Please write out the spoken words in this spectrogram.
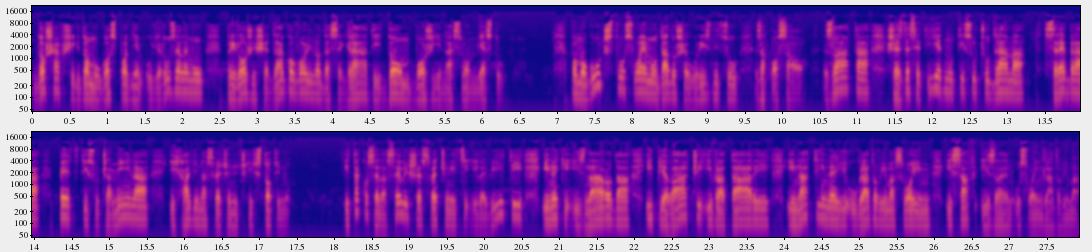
došavši k domu gospodnjem u Jeruzalemu, priložiše dragovoljno da se gradi dom Božji na svom mjestu. Po mogućstvu svojemu daduše u riznicu za posao. Zlata 61 tisuću drama, srebra 5 tisuća mina i haljina svećeničkih stotinu. I tako se naseliše svećenici i leviti i neki iz naroda i pjevači i vratari i natineji u gradovima svojim i sav Izrael u svojim gradovima.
